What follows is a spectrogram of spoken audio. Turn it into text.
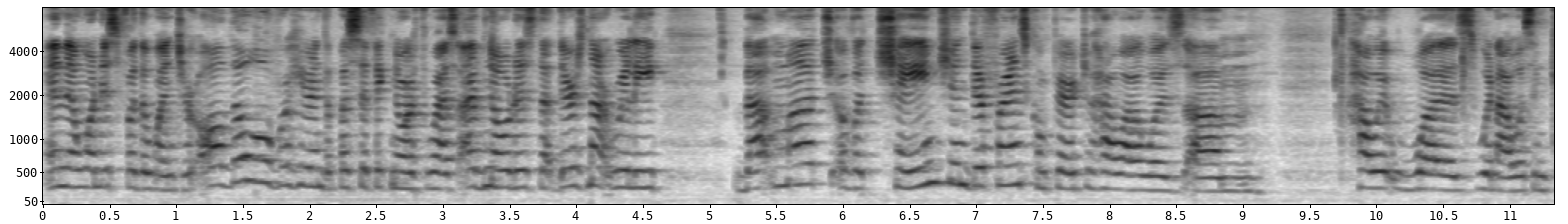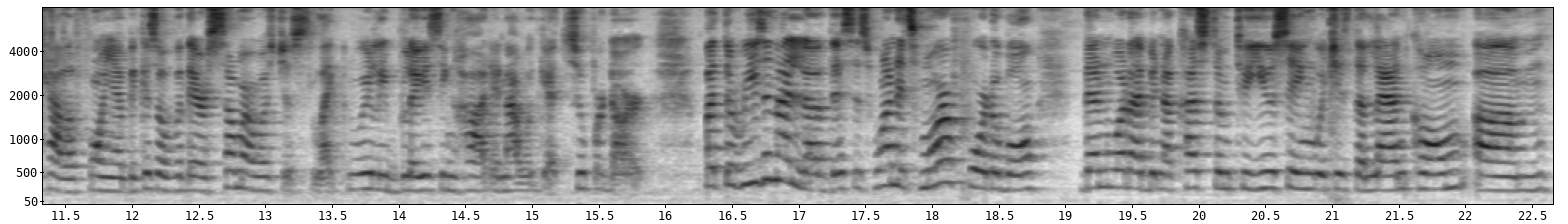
and then one is for the winter. Although over here in the Pacific Northwest I've noticed that there's not really that much of a change in difference compared to how I was um, how it was when I was in California because over there summer was just like really blazing hot and I would get super dark. But the reason I love this is one it's more affordable than what I've been accustomed to using which is the Lancome um,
